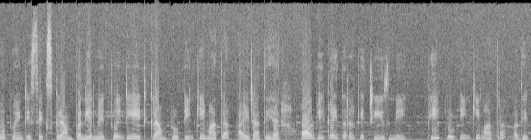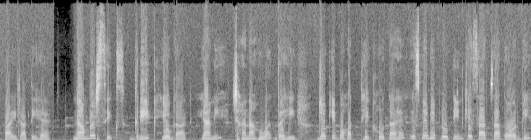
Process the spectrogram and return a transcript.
226 ग्राम पनीर में 28 ग्राम प्रोटीन की मात्रा पाई जाती है और भी कई तरह के चीज़ में भी प्रोटीन की मात्रा अधिक पाई जाती है। नंबर सिक्स ग्रीक योगाट यानी छना हुआ दही, जो कि बहुत थिक होता है। इसमें भी प्रोटीन के साथ साथ और भी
